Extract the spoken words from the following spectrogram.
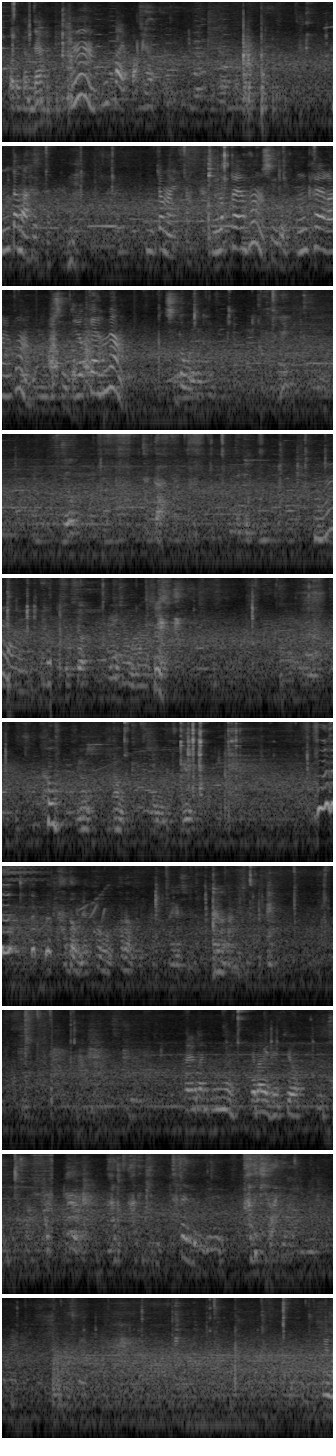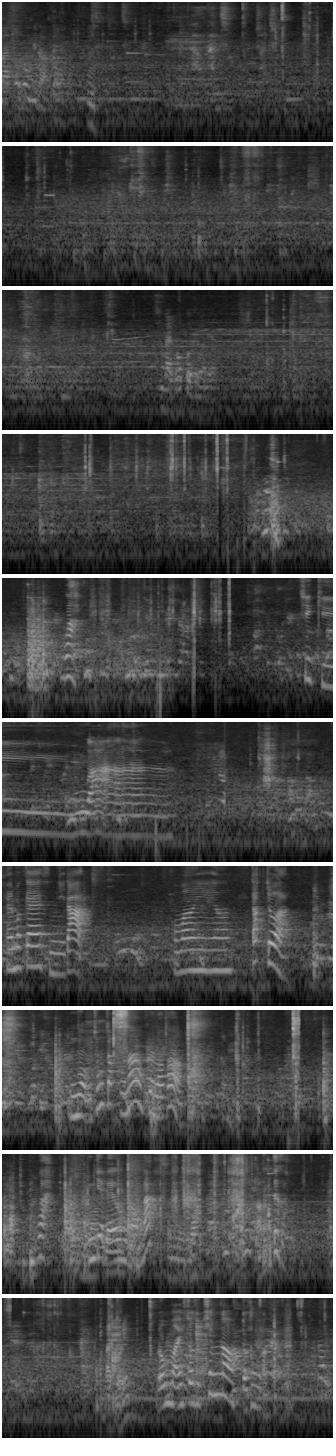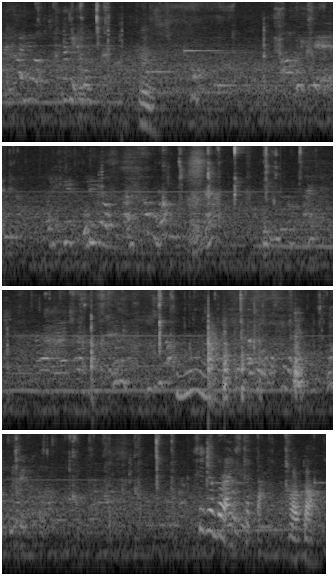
머리 감자? 음, 진짜 예뻐. 진짜 맛있어. 진짜 맛있어. 이렇게 흠, 이렇게 해가지고 이렇게 하면 잠깐. 여기 음, 숙소 다. 유, 형, 재미, 유. 하다 랩하고 하다 보니까. 알겠습니다. 촬영 알겠습니다. 달관 흉문 대박이 되십시오. 카드, 카드키를 찾아야 되는데 카드키가 아니야. 술 마셔서 옵니다. 좌 신발 벗고 들어갑니다. 와. 치킨. 와. 잘 먹겠습니다. 고마워요. 딱 좋아. 이거 엄청 작구나, 콜라가. 와, 이게 매운 건가? 맞습니다. 아, 뜨거. 말꼬리? 너무 맛있어서 침 나왔다, 순간. 음. 치즈볼 안 시켰다. 맞다.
